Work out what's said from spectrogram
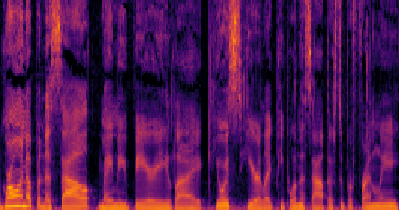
growing up in the South made me very like you always hear like people in the South are super friendly.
